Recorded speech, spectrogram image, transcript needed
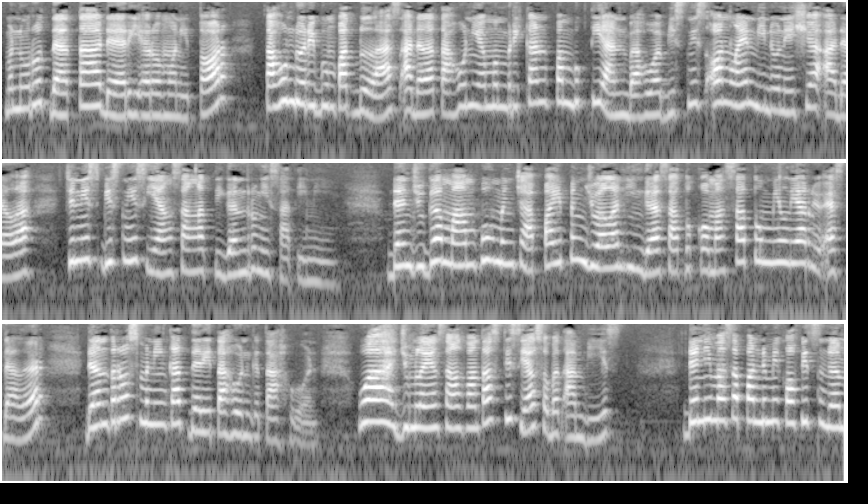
Menurut data dari Euromonitor, tahun 2014 adalah tahun yang memberikan pembuktian bahwa bisnis online di Indonesia adalah jenis bisnis yang sangat digandrungi saat ini dan juga mampu mencapai penjualan hingga 1,1 miliar US dollar dan terus meningkat dari tahun ke tahun. Wah, jumlah yang sangat fantastis ya sobat ambis. Dan di masa pandemi COVID-19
